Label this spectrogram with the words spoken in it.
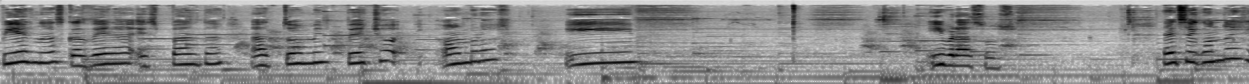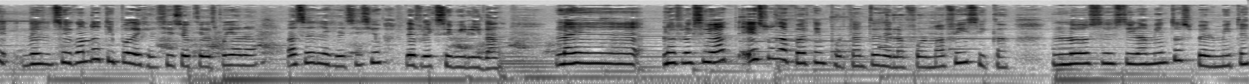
piernas, cadera, espalda, abdomen, pecho, hombros y, y brazos. El segundo, del segundo tipo de ejercicio que les voy a hablar va a ser el ejercicio de flexibilidad. La, flexibilidad es una parte importante de la forma física. Los estiramientos permiten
